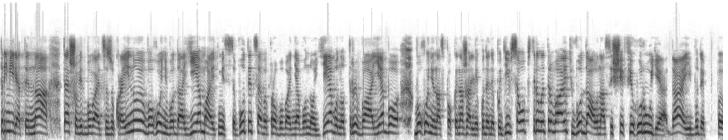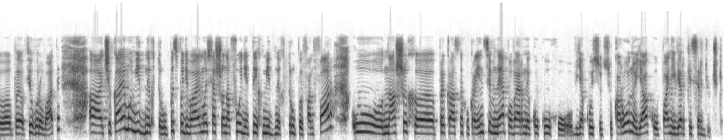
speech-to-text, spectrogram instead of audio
Приміряти на те, що відбувається з Україною, вогонь, вода є, мають місце бути. Це випробування воно є, воно триває, бо вогонь у нас поки, на жаль, нікуди не подівся. Обстріли тривають. Вода у нас іще фігурує, да, і буде фігурувати. А, чекаємо мідних труб. і Сподіваємося, що на фоні тих мідних труб і фанфар у наших е, прекрасних українців не поверне кукуху в якусь цю корону, як у пані Вірки Сердючки.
